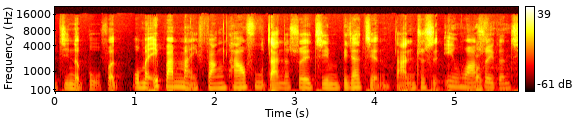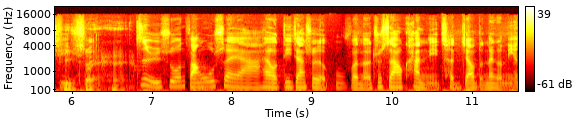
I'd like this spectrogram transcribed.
金的部分。我们一般买房，它要负担的税金比较简单，就是印花税跟契税。至于说房屋税啊，还有地价税的部分呢，就是要看你成交的那个年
